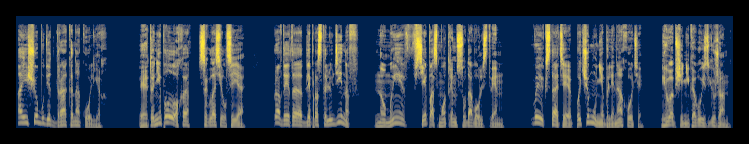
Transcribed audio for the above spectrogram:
а еще будет драка на кольях». «Это неплохо», — согласился я. «Правда, это для простолюдинов, но мы все посмотрим с удовольствием. Вы, кстати, почему не были на охоте? И вообще никого из южан?»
